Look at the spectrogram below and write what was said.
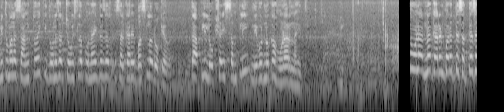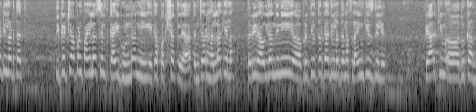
मी तुम्हाला सांगतोय की दोन हजार चोवीसला पुन्हा एकदा जर सरकार हे बसलं डोक्यावर तर आपली लोकशाही संपली निवडणुका होणार नाहीत. होणार ना कारण परत ते सत्यासाठी लढतात तिकडचे आपण पाहिलं असेल काही गुंडांनी एका पक्षातल्या त्यांच्यावर हल्ला केला तरी राहुल गांधींनी प्रत्युत्तर काय दिलं? त्यांना फ्लाईंग किस दिली प्यार की दुकान.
